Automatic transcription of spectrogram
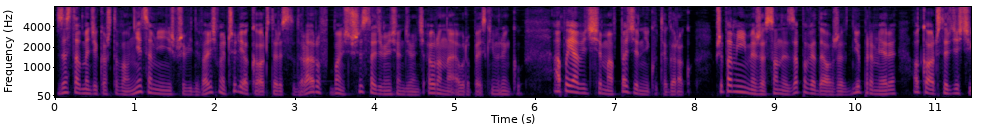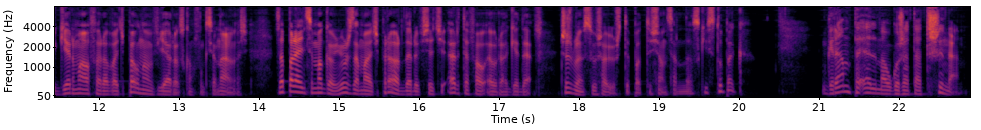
Zestaw będzie kosztował nieco mniej niż przewidywaliśmy, czyli około 400 dolarów bądź 399 euro na europejskim rynku, a pojawić się ma w październiku tego roku. Przypomnijmy, że Sony zapowiadało, że w dniu premiery około 40 gier ma oferować pełną VR-owską funkcjonalność. Zapaleńcy mogą już zamawiać preordery w sieci RTV Euro AGD. Czyżbym słyszał już typ od tysiącardowski stópek? Gram.pl Małgorzata Trzyna.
